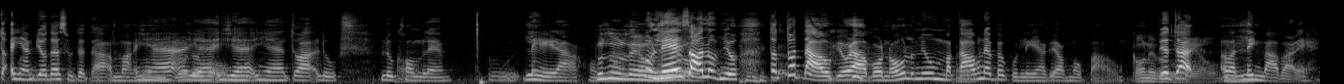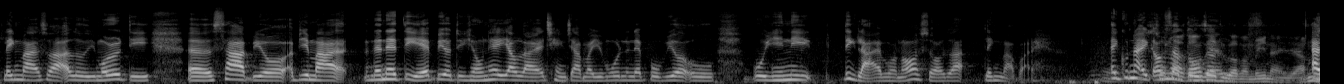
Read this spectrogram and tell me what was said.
တော့အရန်ပြောတတ်ဆိုတတ်တာအမအရန်အရန်အရန်အရန်တော့အဲ့လိုဘယ်လိုခေါ်မလဲ ဟိုလေတာခေါ်ဘယ်လိုလဲဟိုလဲဆောအဲ့လိုမျိုးတွတ်တွတ်တာကိုပြောတာပေါ့နော်ဟိုလိုမျိုးမကောင်းတဲ့ဘက်ကိုလေရပြောမဟုတ်ပါဘူးကောင်းတဲ့ဘပြက်တ်ကိုတော့လေအောင်ဟိုလိမ့်ပါပါတယ်လိမ့်ပါဆိုတာအဲ့လိုဒီမိုတို့ဒီအဲစပြီးတော့အပြင်မှာနည်းနည်းတည်ရဲပြီးတော့ဒီယုံထဲရောက်လာတဲ့အချိန်ကျမှယူမိုးနည်းနည်းပို့ပြီးတော့ဟိုပိုရင်းနှီးတိလာရပေါ့နော်ဆိုတော့သူကလိမ့်ပါပါတယ် အဲ့ခုနအဲ့ကောင်းဆက်သူကောင်းဆက်ပဲသူကမမေးနိုင်ကြအဲ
